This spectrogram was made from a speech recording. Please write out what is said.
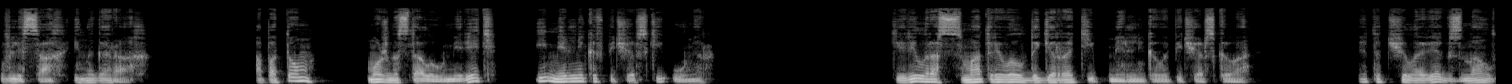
в лесах и на горах. А потом можно стало умереть, и Мельников-Печерский умер. Кирилл рассматривал дагерротип Мельникова-Печерского. Этот человек знал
